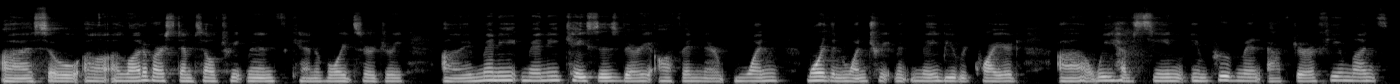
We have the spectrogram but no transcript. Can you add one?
Uh, so uh, a lot of our stem cell treatments can avoid surgery. Uh, in many many cases, very often, there one more than one treatment may be required. Uh, we have seen improvement after a few months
